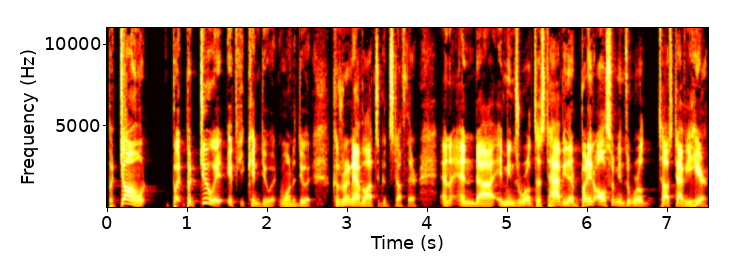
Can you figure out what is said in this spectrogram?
But don't. But but do it if you can do it and want to do it because we're gonna have lots of good stuff there, and and uh, it means the world to us to have you there, but it also means the world to us to have you here.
